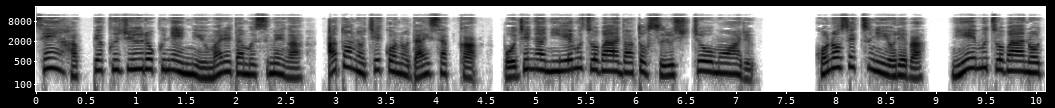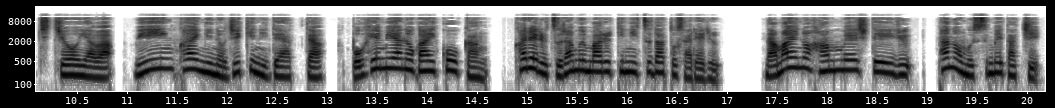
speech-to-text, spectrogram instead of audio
1816年に生まれた娘が、後のチェコの大作家、ボジェナ・ニエムツォバーだとする主張もある。この説によれば、ニエムツォバーの父親は、ウィーン会議の時期に出会った、ボヘミアの外交官、カレル・ツラム・マルティニツだとされる。名前の判明している他の娘たち、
